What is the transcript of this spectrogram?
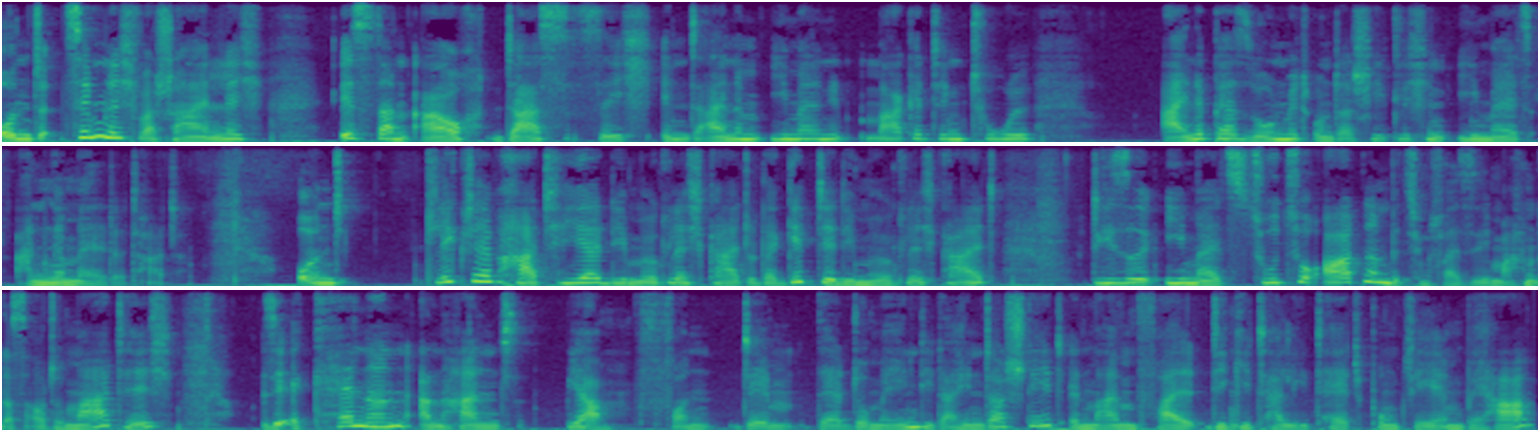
Und ziemlich wahrscheinlich ist dann auch, dass sich in deinem E-Mail-Marketing-Tool eine Person mit unterschiedlichen E-Mails angemeldet hat. Und Clicktip hat hier die Möglichkeit oder gibt dir die Möglichkeit, diese E-Mails zuzuordnen, beziehungsweise sie machen das automatisch. Sie erkennen anhand ja, von dem, der Domain, die dahinter steht, in meinem Fall digitalität.gmbh,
